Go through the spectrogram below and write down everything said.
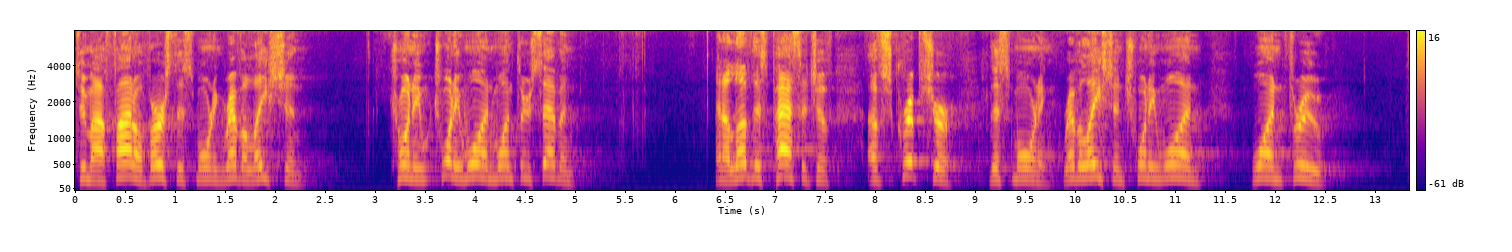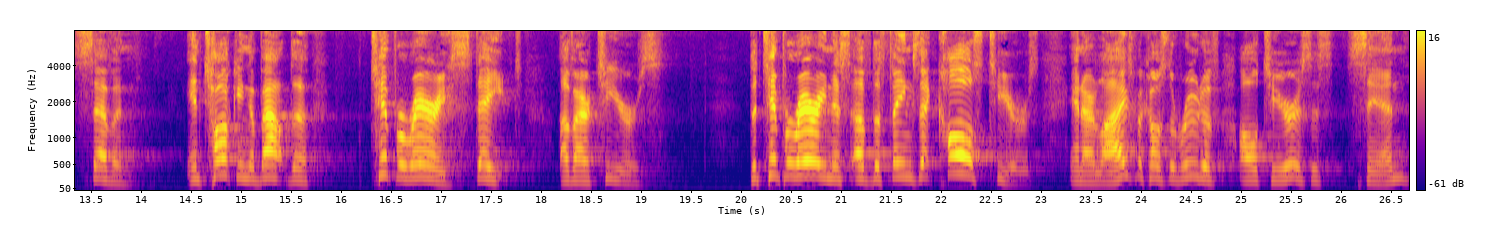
to my final verse this morning, Revelation 20, 21, 1 through 7. And I love this passage of, of Scripture this morning Revelation 21 1 through 7. In talking about the temporary state of our tears, the temporariness of the things that cause tears in our lives, because the root of all tears is sin.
